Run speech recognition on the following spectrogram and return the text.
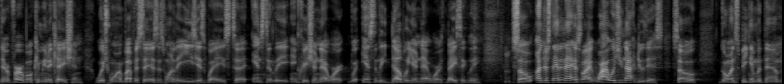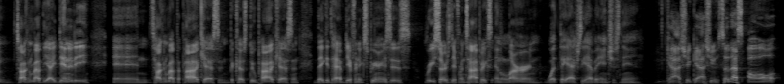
their verbal communication, which Warren Buffett says is one of the easiest ways to instantly increase your network, instantly double your net worth, basically. so understanding that is like, why would you not do this? So going speaking with them, talking about the identity and talking about the podcasting, because through podcasting, they get to have different experiences, research different topics, and learn what they actually have an interest in. Got you, got you. So that's all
